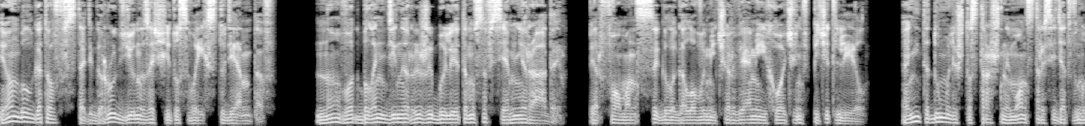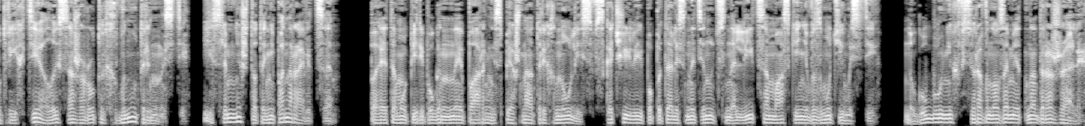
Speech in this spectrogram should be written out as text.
и он был готов встать грудью на защиту своих студентов. Но вот блондины рыжие были этому совсем не рады. Перформанс с иглоголовыми червями их очень впечатлил. Они-то думали, что страшные монстры сидят внутри их тел и сожрут их внутренности, если мне что-то не понравится. Поэтому перепуганные парни спешно отряхнулись, вскочили и попытались натянуть на лица маски невозмутимости. Но губы у них все равно заметно дрожали,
